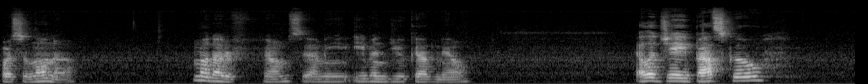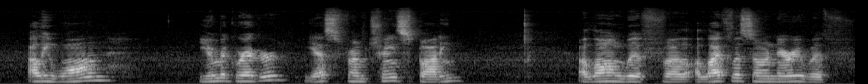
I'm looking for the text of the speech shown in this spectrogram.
Barcelona, among other films. I mean, even You Got Mail. Ella Jay Basco, Ali Wong, Ewan McGregor, yes, from Trainspotting, along with uh, A Life Less Ordinary with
